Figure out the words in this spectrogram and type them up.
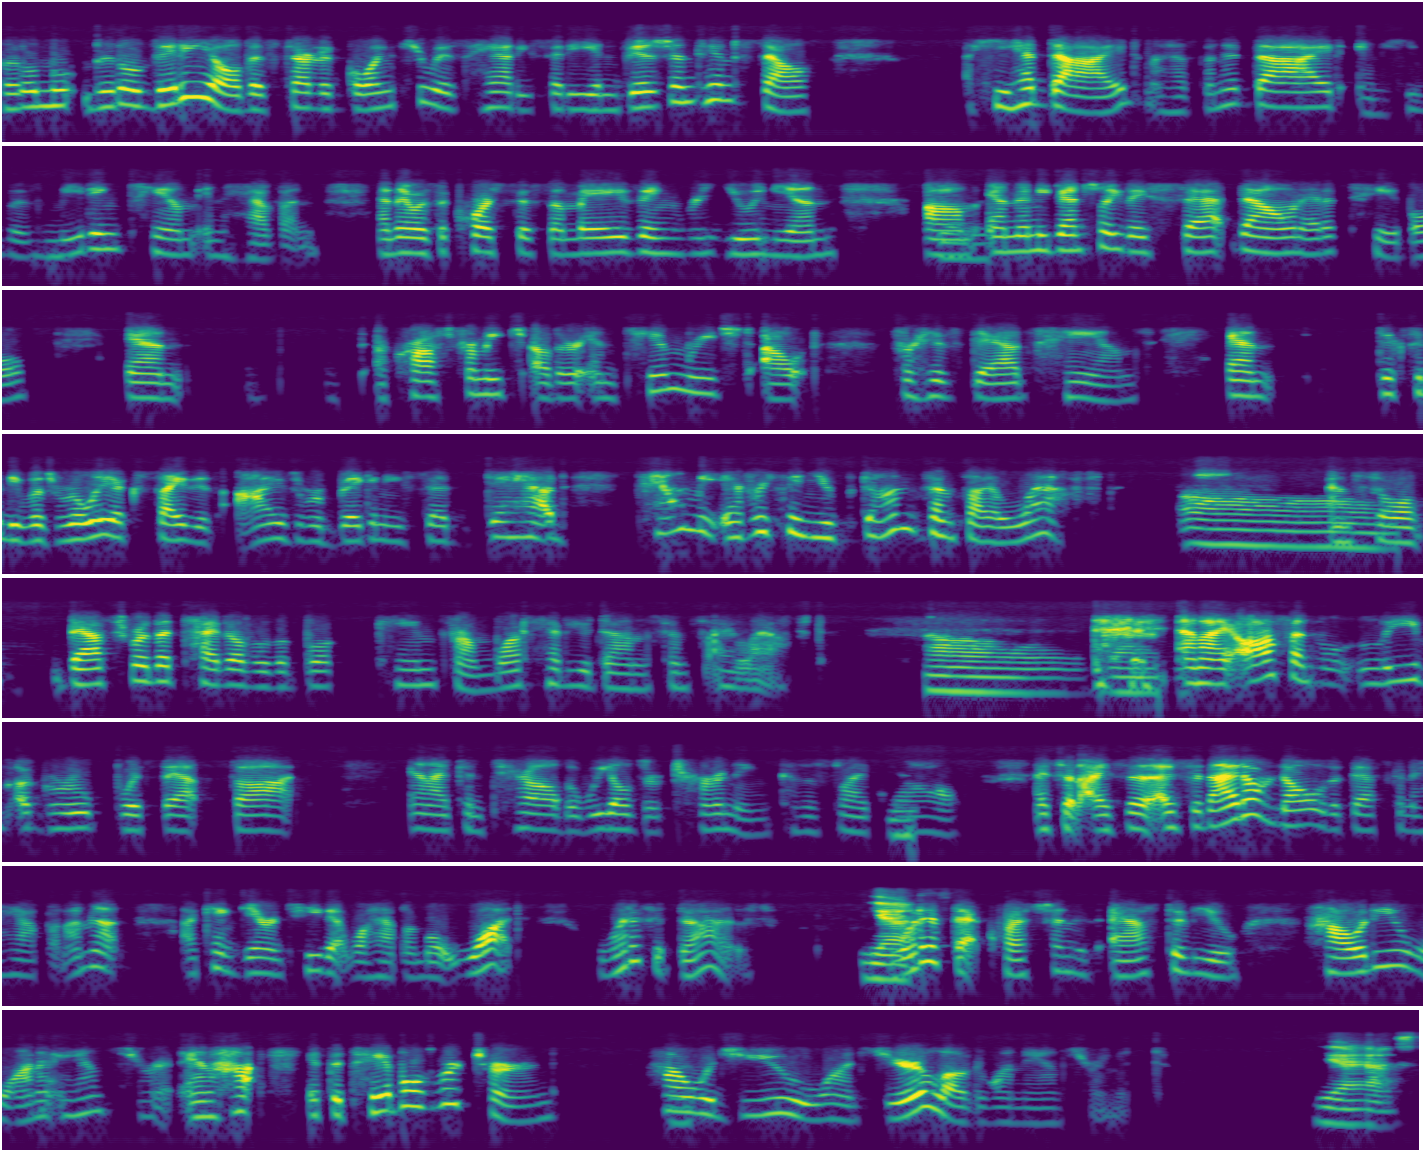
little little video that started going through his head. He said he envisioned himself he had died, my husband had died, and he was meeting Tim in heaven. And there was, of course, this amazing reunion. Um, And then eventually they sat down at a table, and across from each other, and Tim reached out for his dad's hands. And he was really excited. His eyes were big, and he said, Dad, tell me everything you've done since I left. Oh. And so that's where the title of the book came from. What have you done since I left? Oh. and I often leave a group with that thought and I can tell the wheels are turning because it's like, wow. I said, I said, I said, I don't know that that's going to happen. I'm not, I can't guarantee that will happen, but what? What if it does? Yeah. What if that question is asked of you? How do you want to answer it? And how, if the tables were turned, how would you want your loved one answering it? Yes,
